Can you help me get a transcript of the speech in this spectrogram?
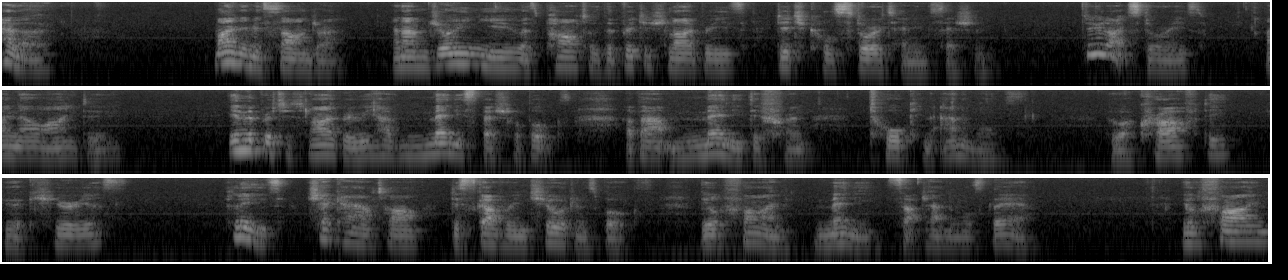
Hello, my name is Sandra and I'm joining you as part of the British Library's digital storytelling session. Do you like stories? I know I do. In the British Library we have many special books about many different talking animals who are crafty, who are curious. Please check out our Discovering Children's books. You'll find many such animals there. You'll find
